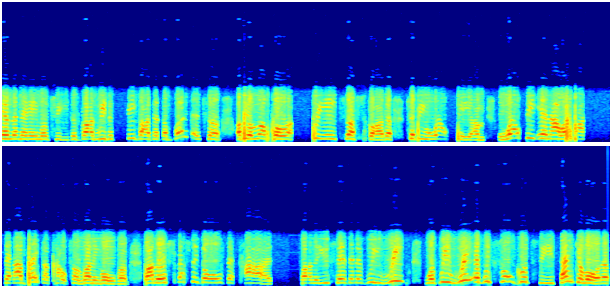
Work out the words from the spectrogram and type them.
in the name of Jesus. God, we decree, God, that the abundance uh, of your love for us creates us, God, uh, to be wealthy, um, wealthy in our finances, that our bank accounts are running over. Father, especially those that tithe. Father, you said that if we reap, if we reap, if we sow good seeds, thank you, Lord, uh,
